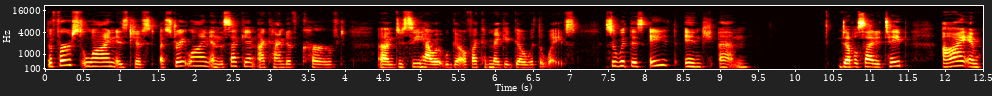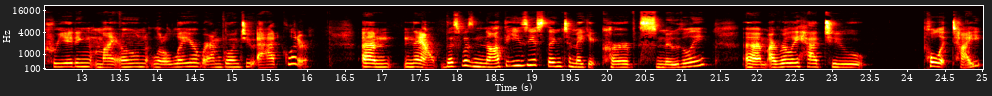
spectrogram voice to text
The first line is just a straight line, and the second I kind of curved um, to see how it would go, if I could make it go with the waves. So with this eighth inch um, double-sided tape, I am creating my own little layer where I'm going to add glitter. Um, now, this was not the easiest thing to make it curve smoothly. Um, I really had to pull it tight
